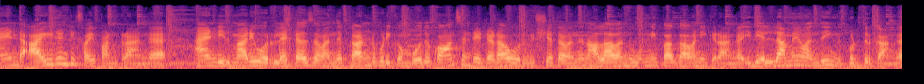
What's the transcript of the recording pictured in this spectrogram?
அண்ட் ஐடென்டிஃபை பண்ணுறாங்க அண்ட் இது மாதிரி ஒரு லெட்டர்ஸை வந்து கண்டுபிடிக்கும் போது கான்சன்ட்ரேட்டடாக ஒரு விஷயத்தை வந்து நல்லா வந்து உன்னிப்பாக கவனிக்கிறாங்க. இது எல்லாமே வந்து இங்கே கொடுத்துருக்காங்க.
